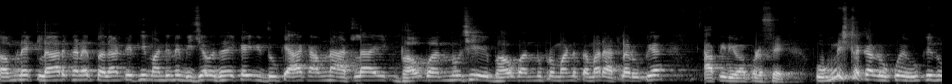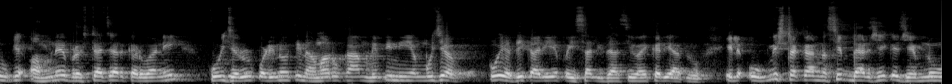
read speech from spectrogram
અમને ક્લાર્ક અને તલાટીથી માંડીને બીજા બધાએ કહી દીધું કે આ કામના આટલા એક ભાવ બાંધનું છે, એ ભાવ બાંધનું પ્રમાણે તમારે આટલા રૂપિયા આપી દેવા પડશે. ઓગણીસ ટકા લોકો એવું કીધું કે અમને ભ્રષ્ટાચાર કરવાની કોઈ જરૂર પડી નહોતી ને અમારું કામ નીતિ નિયમ મુજબ કોઈ અધિકારીએ પૈસા લીધા સિવાય કરી આપ્યું. એટલે ઓગણીસ ટકા નસીબદાર છે કે જેમનું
